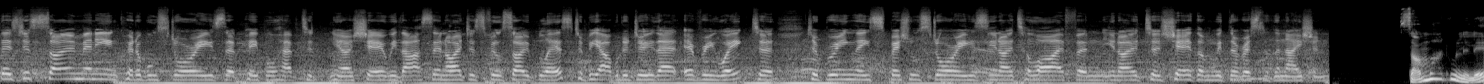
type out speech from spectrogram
There's just so many incredible stories that people have to you know share with us and I just feel so blessed to be able to do that every week to to bring these special stories you know to life and you know to share them with the rest of the nation. සම්මානුලලේ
